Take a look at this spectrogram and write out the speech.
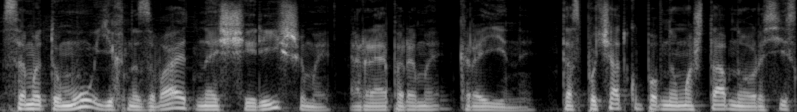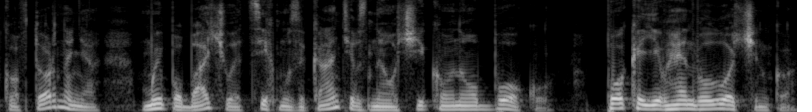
Саме тому їх називають найщирішими реперами країни. Та з початку повномасштабного російського вторгнення ми побачили цих музикантів з неочікуваного боку. Поки Євген Володченко,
